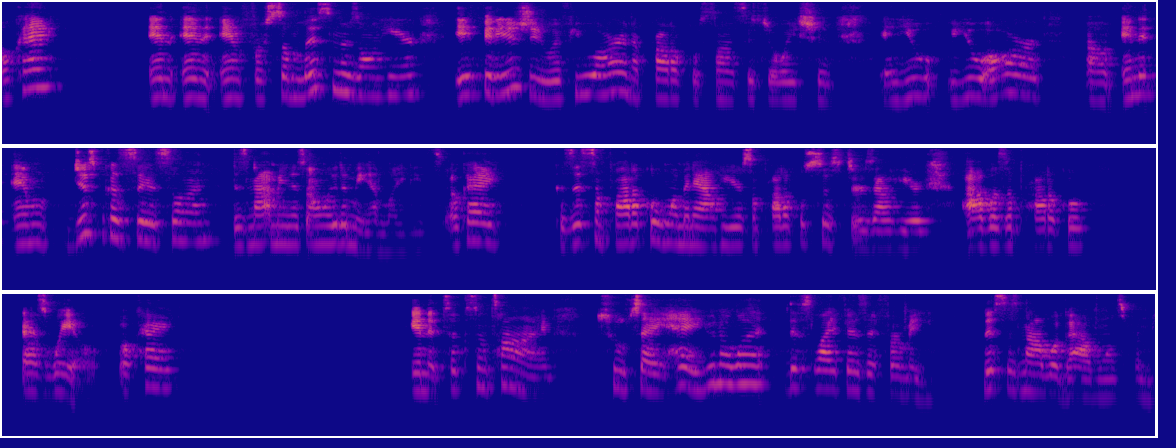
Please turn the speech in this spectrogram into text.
Okay? And and and for some listeners on here, if it is you, if you are in a prodigal son situation and you you are um, and it, and just because it says son does not mean it's only the men, ladies. Okay? Because there's some prodigal women out here, some prodigal sisters out here. I was a prodigal as well, okay? And it took some time to say, hey, you know what? This life isn't for me. This is not what God wants for me.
